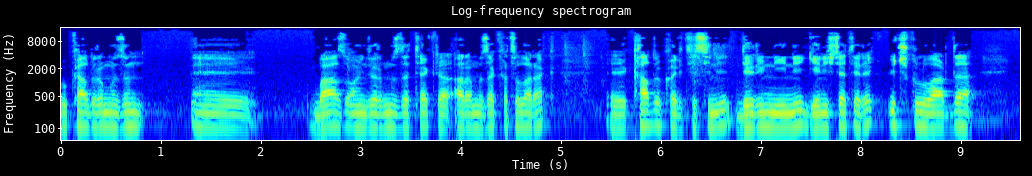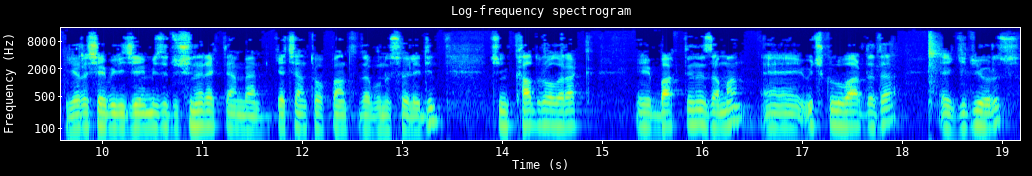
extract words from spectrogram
Bu kadromuzun e, bazı oyuncularımız da tekrar aramıza katılarak e, kadro kalitesini, derinliğini genişleterek üç kulvarda yarışabileceğimizi düşünerekten ben geçen toplantıda bunu söyledim. Çünkü kadro olarak e, baktığınız zaman e, üç kulvarda da e, gidiyoruz.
